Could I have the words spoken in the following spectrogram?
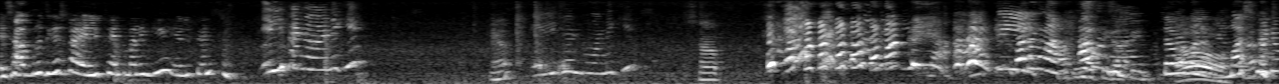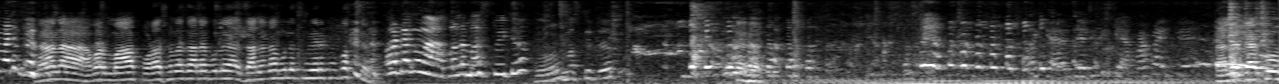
এই সবগুলো জিজ্ঞেস কর এলিফ্যান্ট মানে কি? এলিফ্যান্ট এলিফ্যান্ট মানে কি? হ্যাঁ? এলিফ্যান্ট মানে কি? সাপ। ও। মাস্কুইটো মানে না না আমার মা পড়াশোনা জানে বলে জানে না বলে তুমি এরকম করছ? ওটা মা বলো মাস্কুইটো। হুম? তাহলে দেখুন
